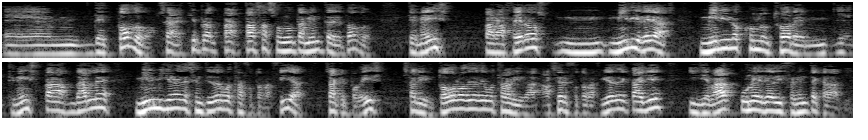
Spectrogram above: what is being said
em, de todo. O sea, es que pasa absolutamente de todo. Tenéis para haceros mil ideas, mil hilos conductores, tenéis para darle mil millones de sentido a vuestra fotografía. O sea, que podéis salir todos los días de vuestra vida a hacer fotografías de calle y llevar una idea diferente cada día.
